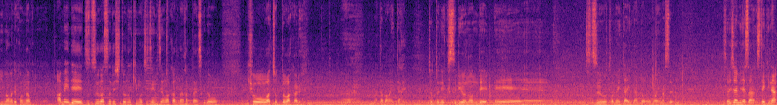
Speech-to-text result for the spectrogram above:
今までこんな雨で頭痛がする人の気持ち全然分からなかったんですけど今日はちょっと分かる、うん、頭が痛い。ちょっとね薬を飲んで、えー、頭痛を止めたいなと思います。それじゃあ皆さん素敵な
